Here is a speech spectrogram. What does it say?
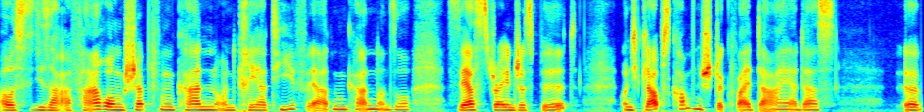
aus dieser Erfahrung schöpfen kann und kreativ werden kann und so. Sehr stranges Bild. Und ich glaube, es kommt ein Stück weit daher, dass äh,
